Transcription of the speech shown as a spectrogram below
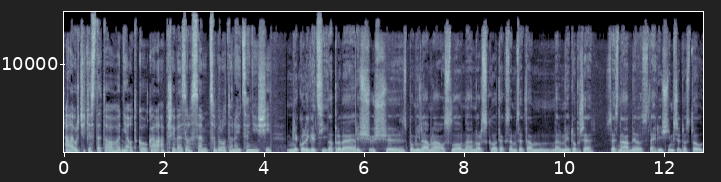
ale určitě jste toho hodně odkoukal a přivezl sem. Co bylo to nejcennější? Několik věcí. Za prvé, když už eh, vzpomínám na Oslo, na Norsko, tak jsem se tam velmi dobře seznámil s tehdejším přednostou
